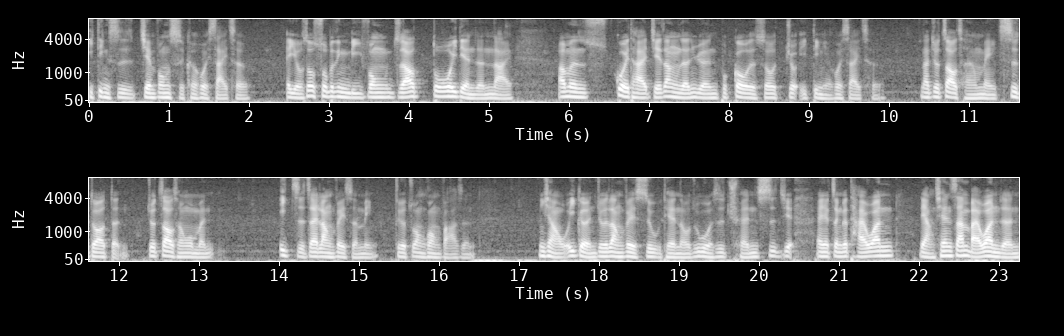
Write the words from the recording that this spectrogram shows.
一定是尖峰时刻会塞车。诶，有时候说不定离峰只要多一点人来，他们柜台结账人员不够的时候，就一定也会塞车。那就造成每次都要等，就造成我们一直在浪费生命这个状况发生。你想，我一个人就浪费十五天哦。如果是全世界，哎，整个台湾两千三百万人，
